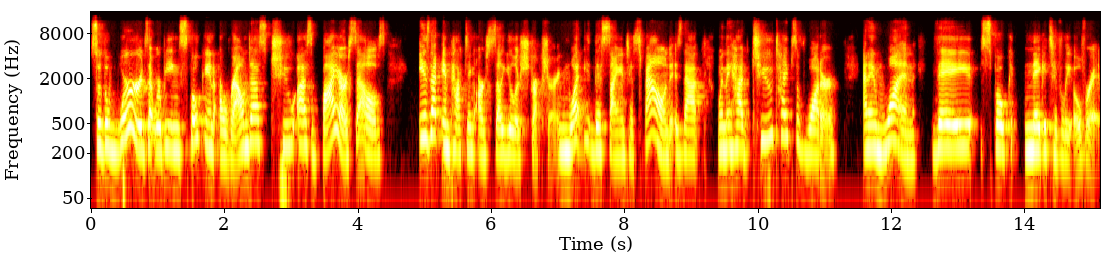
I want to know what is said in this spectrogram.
So the words that were being spoken around us, to us, by ourselves, is that impacting our cellular structure? And what this scientist found is that when they had two types of water, and in one, they spoke negatively over it,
